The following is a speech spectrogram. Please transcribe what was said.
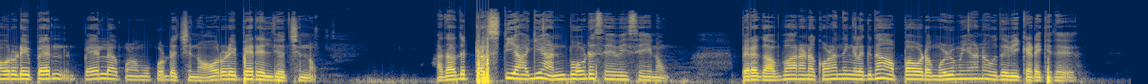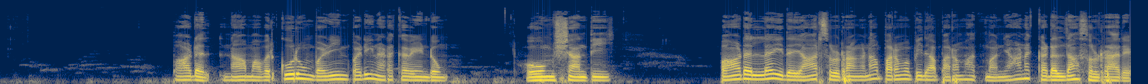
அவருடைய பேர் பேரில் இப்போ நம்ம போட்டு வச்சிடணும். அவருடைய பேர் எழுதி வச்சிடணும். அதாவது ட்ரஸ்டி ஆகி அன்போடு சேவை செய்யணும். பிறகு அவ்வாறான குழந்தைங்களுக்கு தான் அப்பாவோட முழுமையான உதவி கிடைக்குது. பாடல் நாம் அவர் கூறும் வழியின்படி நடக்க வேண்டும். ஓம் சாந்தி. பாடலில் இதை யார் சொல்கிறாங்கன்னா பரமபிதா பரமாத்மா ஞானக்கடல் தான் சொல்கிறாரு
